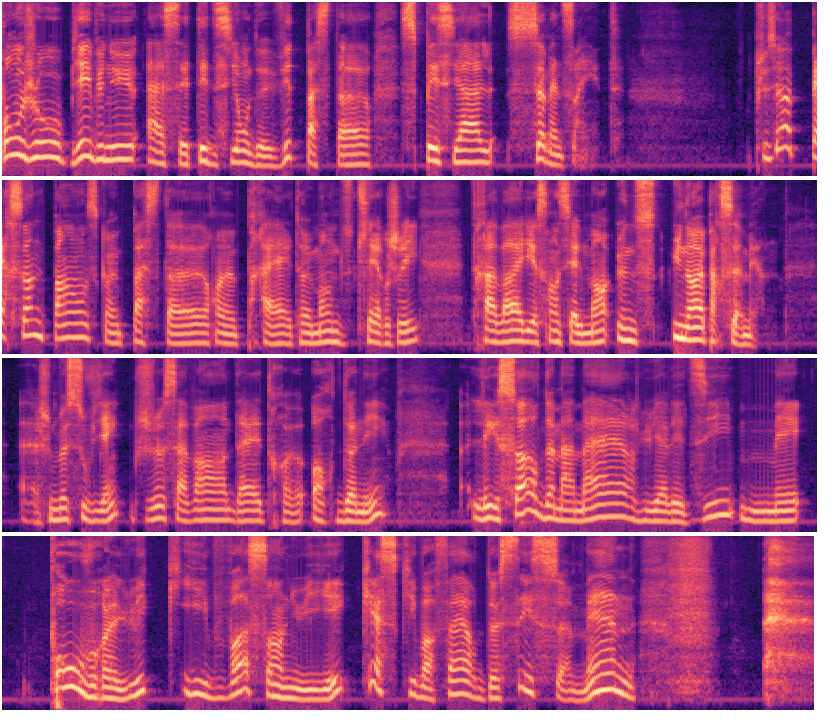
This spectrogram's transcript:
Bonjour, bienvenue à cette édition de Vite Pasteur spéciale Semaine Sainte. Plusieurs personnes pensent qu'un pasteur, un prêtre, un membre du clergé travaille essentiellement une, heure par semaine. Euh, je me souviens, juste avant d'être ordonné, les sœurs de ma mère lui avaient dit « Mais pauvre lui qui va s'ennuyer, qu'est-ce qu'il va faire de ces semaines?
